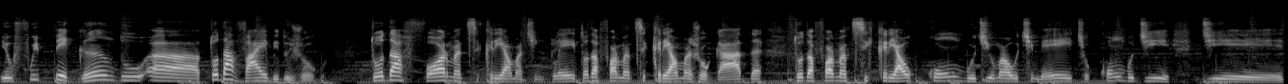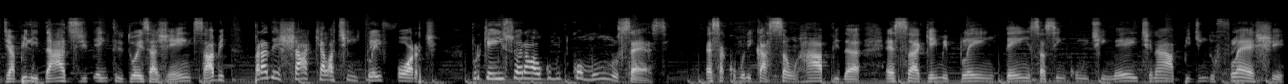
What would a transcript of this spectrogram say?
eu fui pegando uh, toda a vibe do jogo toda a forma de se criar uma team play, toda a forma de se criar uma jogada, toda a forma de se criar o combo de uma ultimate, o combo de, de, de habilidades de, entre dois agentes, sabe? Para deixar aquela team play forte. Porque isso era algo muito comum no CS essa comunicação rápida, essa gameplay intensa assim com um teammate, né? Ah, pedindo flash,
